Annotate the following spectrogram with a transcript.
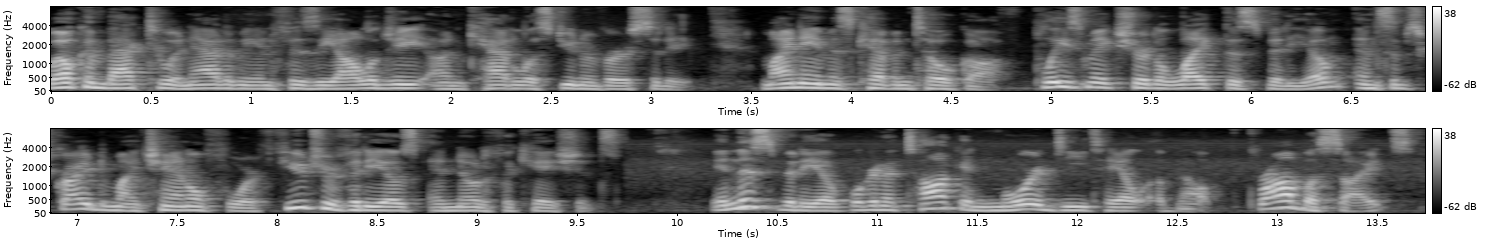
Welcome back to Anatomy and Physiology on Catalyst University. My name is Kevin Tokoph. Please make sure to like this video and subscribe to my channel for future videos and notifications. In this video, we're going to talk in more detail about thrombocytes,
